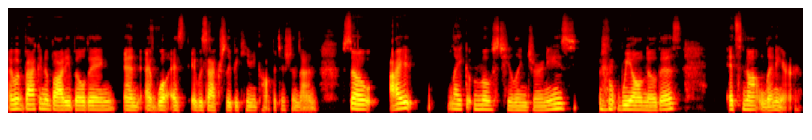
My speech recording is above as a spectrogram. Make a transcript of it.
I went back into bodybuilding and, and well as it was actually bikini competition then. So, I like most healing journeys, we all know this, it's not linear,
